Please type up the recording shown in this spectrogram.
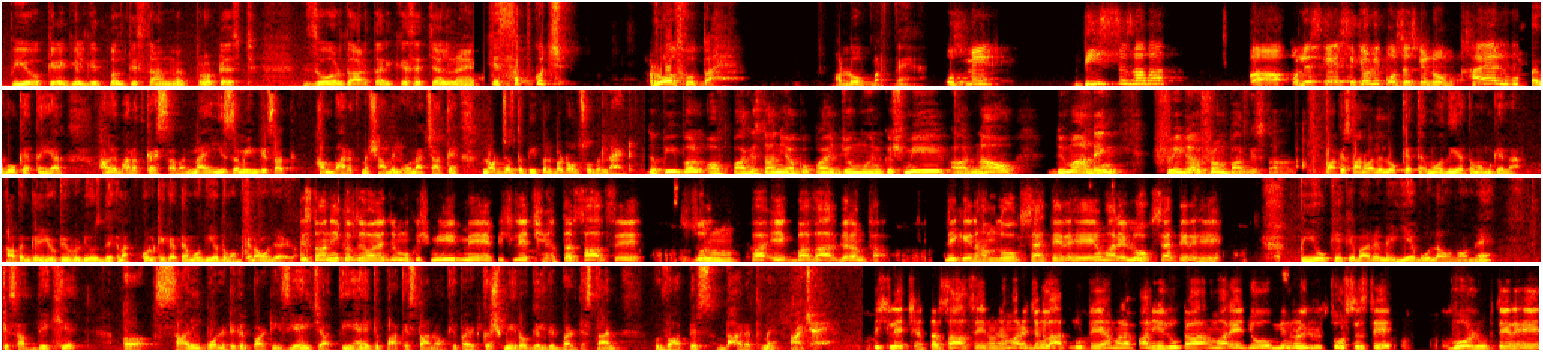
पीओके गिलगित बल्तिस्तान में प्रोटेस्ट जोरदार तरीके से चल रहे हैं। ये सब कुछ रोज होता है और लोग मरते हैं। उसमें 20 से ज़्यादा पुलिस के सिक्योरिटी फोर्सेस के लोग घायल हुए। वो कहते हैं यार हमें भारत का हिस्सा बनना है ये ज़मीन के साथ हम भारत में शामिल होना चाहते हैं। Not just the people but also the land The people of Pakistani occupied Jammu and Kashmir are now demanding freedom from Pakistan Pakistan वाले लोग कहते हैं मोदी है तो मुमकिन है। आप इनके यूट्यूब वीडियोस देखना खुल के कहते हैं मोदी है तो मुमकिन हो जाएगा। पाकिस्तानी कब्जे वाले जम्मू कश्मीर में पिछले छिहत्तर साल से जुल्म का एक बाज़ार गर्म था। लेकिन हम लोग सहते रहे हमारे लोग सहते रहे। पीओके के बारे में ये बोला उन्होंने कि साहब देखिए सारी पॉलिटिकल पार्टीज़ यही चाहती हैं कि पाकिस्तान ऑक्यूपाइड कश्मीर और गिलगित बाल्टिस्तान वापस भारत में आ जाए। पिछले छिहत्तर साल से इन्होंने हमारे जंगलात लूटे, हमारा पानी लूटा, हमारे जो मिनरल रिसोर्सेज थे, वो लूटते रहे।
